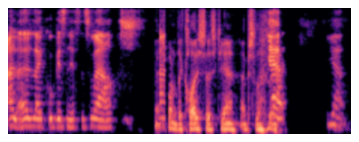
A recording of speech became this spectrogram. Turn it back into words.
a, a local business as well. That's um, one of the closest. Yeah, absolutely. Yeah. Yeah.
